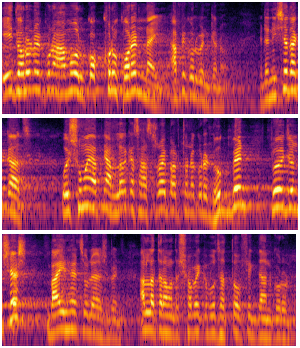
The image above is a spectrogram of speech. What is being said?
এই ধরনের কোনো আমল কখনো করেন নাই। আপনি করবেন কেন? এটা নিষেধাজ্ঞা আছে। ওই সময় আপনি আল্লাহর কাছে আশ্রয় প্রার্থনা করে ঢুকবেন, প্রয়োজন শেষ, বাইরে হয়ে চলে আসবেন। আল্লাহ তালা আমাদের সবাইকে বোঝার তৌফিক দান করুন।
